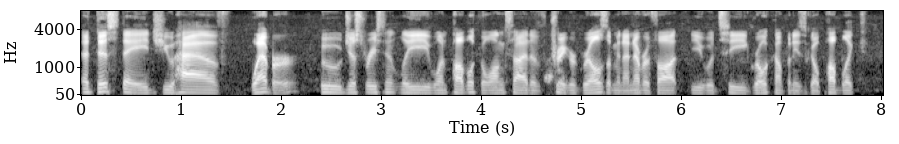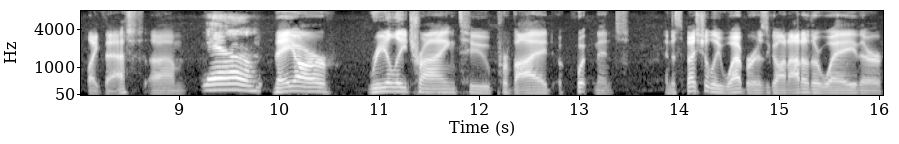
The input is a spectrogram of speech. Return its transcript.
at this stage you have Weber, who just recently went public alongside of Traeger Grills. I mean, I never thought you would see grill companies go public like that. Um, Yeah. they are really trying to provide equipment, and especially Weber has gone out of their way. Their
